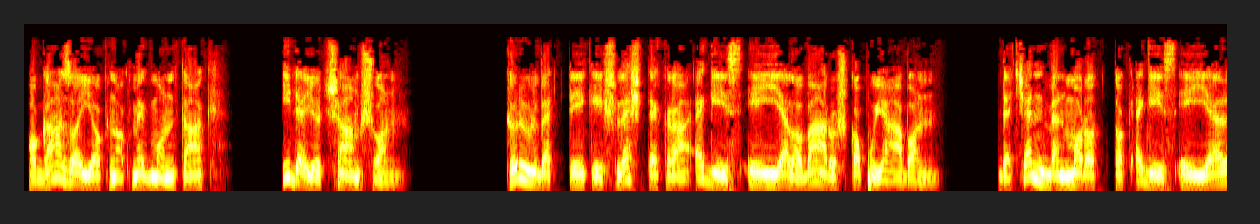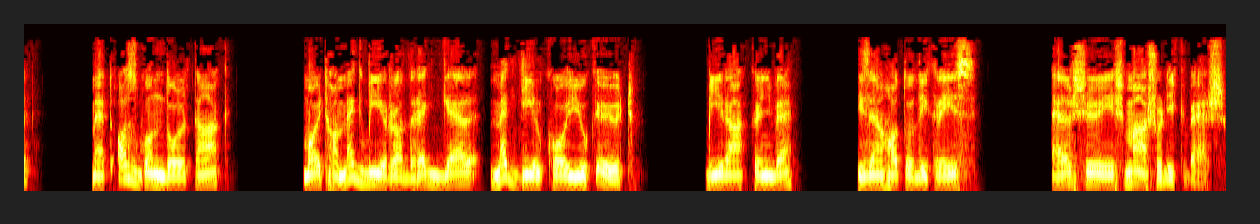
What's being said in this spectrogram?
A gázaiaknak megmondták, ide jött Sámson. Körülvették és lestek rá egész éjjel a város kapujában, de csendben maradtak egész éjjel, mert azt gondolták, majd ha megvirrad reggel, meggyilkoljuk őt. Bírák könyve, 16. rész, első és második vers.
